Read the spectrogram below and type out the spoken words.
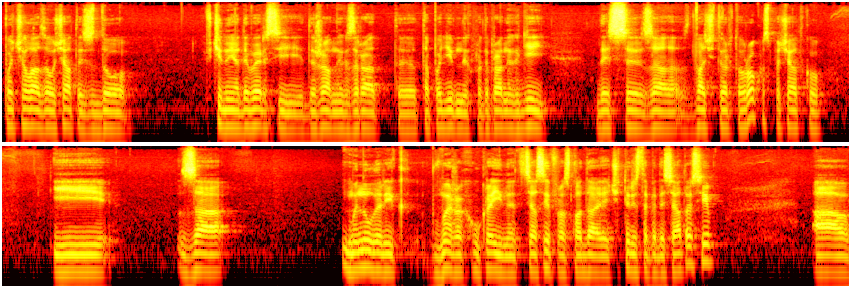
почала залучатись до вчинення диверсій, державних зрад е, та подібних протиправних дій десь за 24-го року спочатку. І за минулий рік в межах України ця цифра складає 450 осіб. А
